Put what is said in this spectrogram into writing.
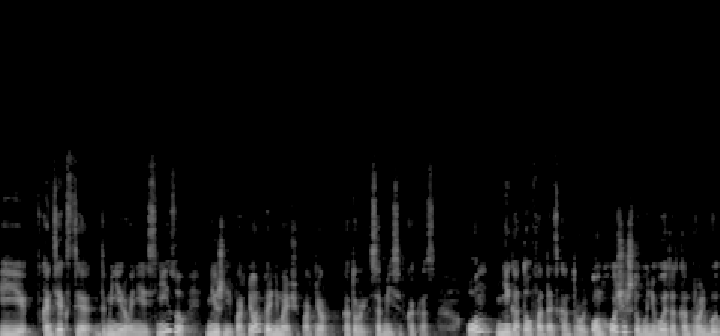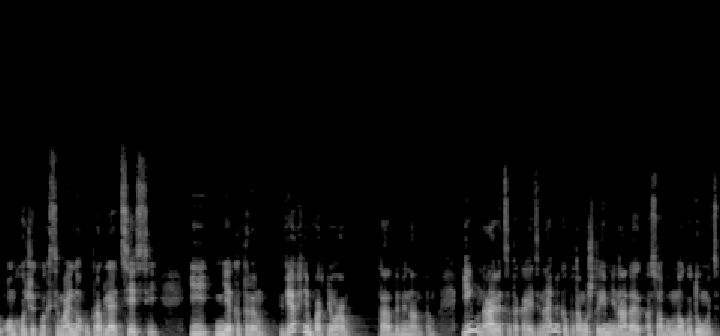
И в контексте доминирования снизу нижний партнер, принимающий партнер, который сабмиссив как раз, он не готов отдать контроль. Он хочет, чтобы у него этот контроль был. Он хочет максимально управлять сессией. И некоторым верхним партнерам, да, доминантам, им нравится такая динамика, потому что им не надо особо много думать,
